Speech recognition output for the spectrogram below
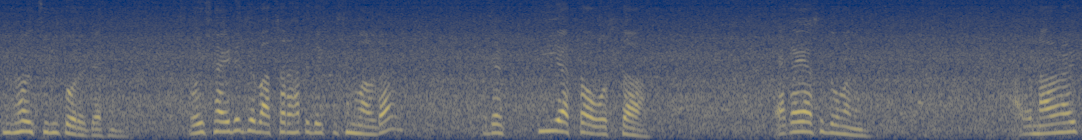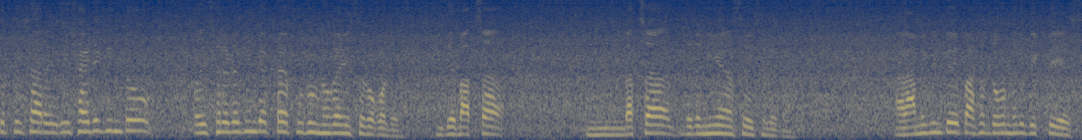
কীভাবে চুরি করে দেখেন। ওই সাইডে যে বাচ্চার হাতে দেখতেছেন মালটা, এটা কি একটা অবস্থা। একাই আছে দোকানে। আর নাড়ানাড়ি করতেছে, আর এই সাইডে কিন্তু ওই ছেলেটা কিন্তু একটা পুতুল ঢোকায় নিচ্ছে পকেটে, যে বাচ্চা বাচ্চা যেটা নিয়ে আসে ওই ছেলেটা। আর আমি কিন্তু এই পাশের দোকান থেকে দেখতে এসেছি।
